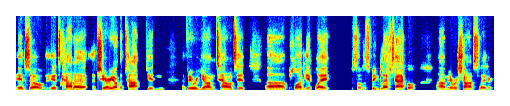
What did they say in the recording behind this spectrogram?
And so it's kind of a cherry on the top, getting a very young, talented uh, plug and play, so to speak, left tackle um, in Rashawn Slater.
